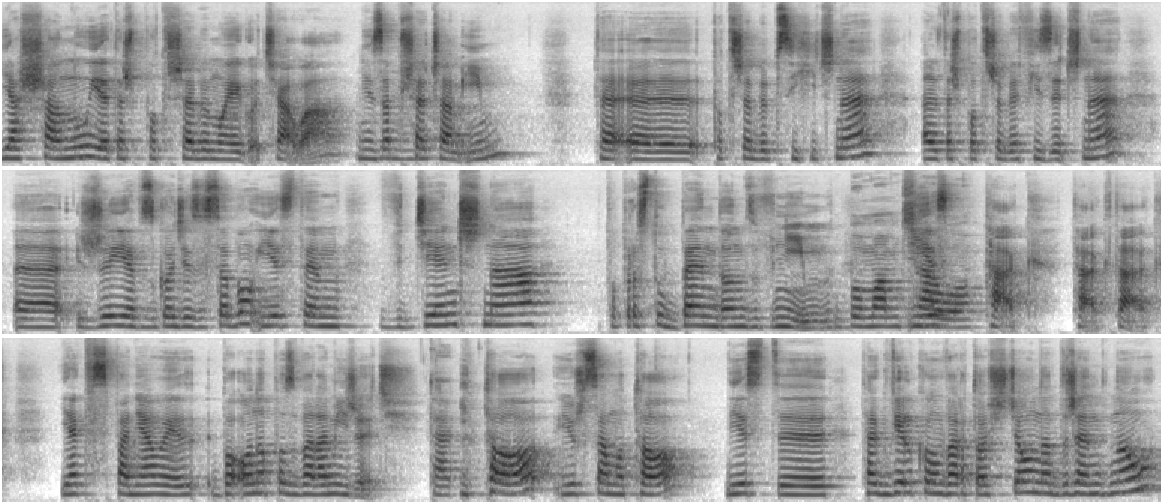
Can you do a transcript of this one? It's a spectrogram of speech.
Ja szanuję też potrzeby mojego ciała, nie zaprzeczam im, te e, potrzeby psychiczne, ale też potrzeby fizyczne. E, żyję w zgodzie ze sobą i jestem wdzięczna po prostu będąc w nim. Bo mam Jest, ciało. tak, tak, tak. Jak wspaniałe, jest, bo ono pozwala mi żyć. Tak. I to, już samo to, jest y, tak wielką wartością nadrzędną,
